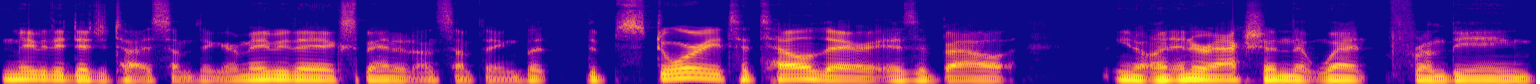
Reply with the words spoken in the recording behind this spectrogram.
maybe they digitized something or maybe they expanded on something but the story to tell there is about you know an interaction that went from being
